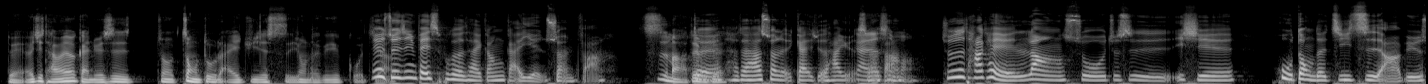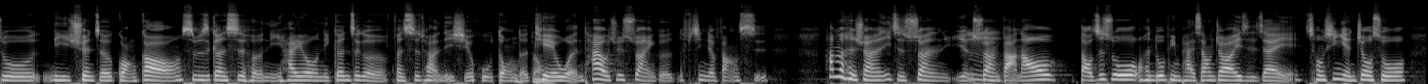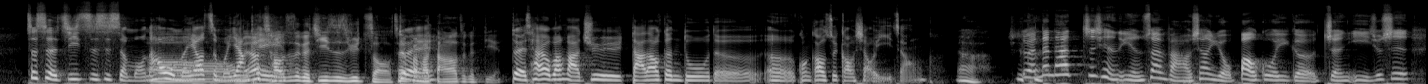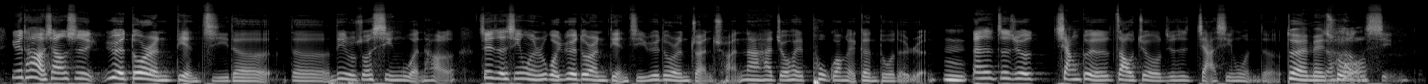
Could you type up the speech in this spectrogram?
对，而且台湾又感觉是这种重度的 IG 的使用的一个国家，因为最近 Facebook 才刚改演算法，是嘛，对不对？他对他算了改觉得他演改了算法，什么？就是它可以让说就是一些互动的机制啊，比如说你选择广告是不是更适合你，还有你跟这个粉丝团的一些互动的贴文，他有去算一个新的方式。他们很喜欢一直算演算法，然后导致说很多品牌商就要一直在重新研究说这次的机制是什么，然后我们要怎么样要朝着这个机制去走，才有办法达到这个点对才有办法去达到更多的呃广告最高效益这样。啊。就是对啊，但他之前演算法好像有报过一个争议，就是因为他好像是越多人点击的的，例如说新闻好了，这则新闻如果越多人点击，越多人转传，那他就会曝光给更多的人。嗯，但是这就相对的造就就是假新闻的对，没的错。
